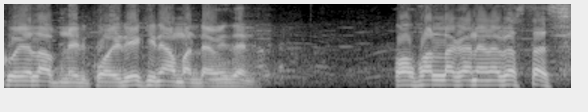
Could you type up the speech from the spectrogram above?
কয়ে লাভ নেই। কয় রে কিনা আমার দামি জানি। অফার লাগানো না ব্যস্ত আছি।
